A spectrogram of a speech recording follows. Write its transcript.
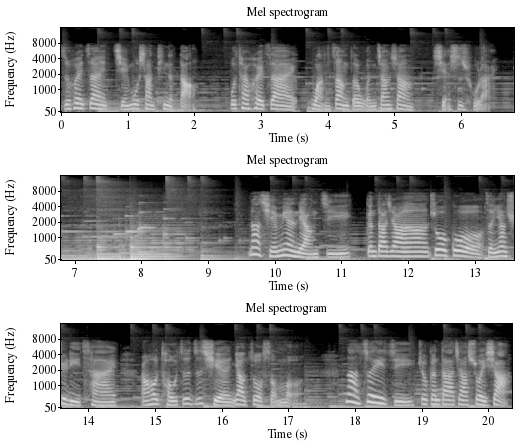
只会在节目上听得到，不太会在网站的文章上显示出来。那前面两集跟大家说过怎样去理财，然后投资之前要做什么。那这一集就跟大家说一下，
